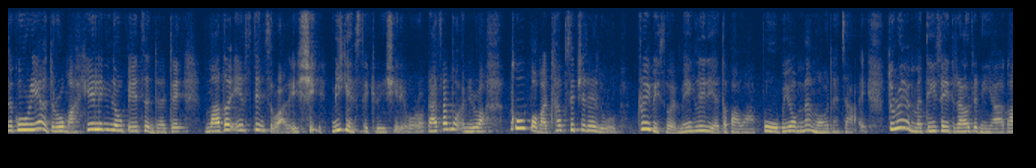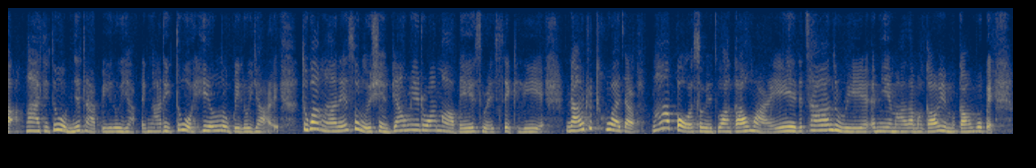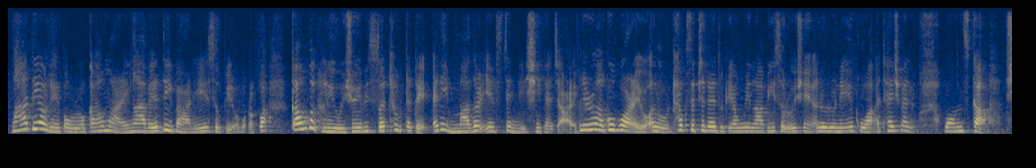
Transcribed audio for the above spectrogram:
ငကိုရီးယားသူတို့မှာ healing လုပ်ပေးခြင်းတဲ့ mother instinct ဆိုတာလေးရှိတယ်မိခင်စိတ်ကလေးရှိတယ်ပေါ့နော်ဒါကြောင့်မို့အနေတို့ကကိုယ့်ပေါ်မှာ toxic ဖြစ်တဲ့လူကို တွေးပြီးဆိုရင် main ကလေးတွေရဲ့တဘာဝပို့ပြီးတော့မှတ်မောတတ်ကြတယ်သူတို့ရဲ့မတိစိတ်တရောက်တနေရာကငါဒီသူ့ကိုမြစ်တာပေးလို့ရတယ်ငါဒီသူ့ကို heal လုပ်ပေးလို့ရတယ်သူကငါနဲ့ဆိုလို့ရှိရင်ပြောင်းလဲသွားမှာပဲဆိုတဲ့စိတ်ကလေးရဲ့နောက်တစ်ခုကကြတော့ငါပေါ်ဆိုရင်သူကကောင်းပါတယ်တခြားလူတွေရဲ့အမြင်မှာသာမကောင်းရင်မကောင်းဖို့ပဲငါတယောက်တည်းပေါ်တော့ကောင်းပါတယ်ငါပဲသိပါတယ်ဆိုပြီးတော့ပေါ့နော်ကွာကောင်းကွက်ကလေးကိုရွေးပြီးဆွဲထုတ်တတ်တဲ့အဲ့ဒီ mother instinct တွေရှိတတ်ကြတယ်။ဒီတော့ကိုယ့်ဘဝတွေကိုအဲ့လို toxic ဖြစ်တဲ့သူတွေကဝင်လာပြီးဆိုလို့ရှိရင်အဲ့လိုလိုနေကိုက attachment wounds က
